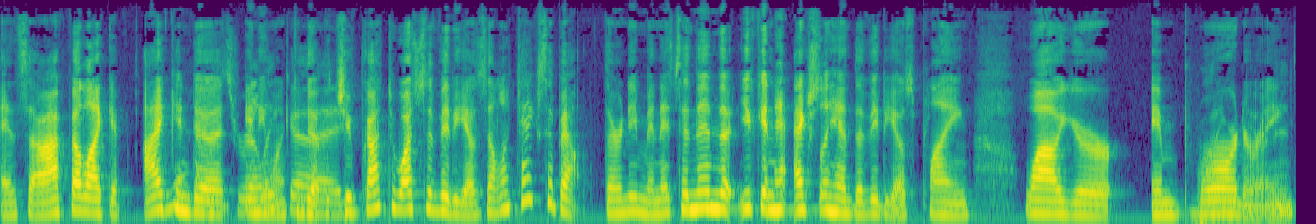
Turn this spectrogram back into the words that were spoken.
And so I feel like if I can Yeah, do it, really anyone can do it. But you've got to watch the videos. It only takes about 30 minutes. And then the, you can actually have the videos playing while you're embroidering.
